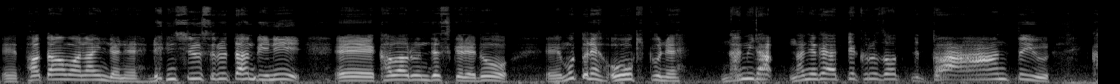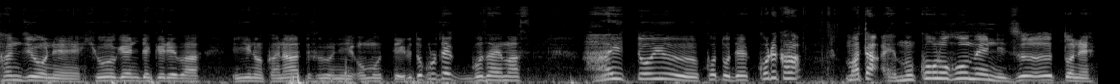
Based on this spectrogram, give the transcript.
えパターンはないんでね、練習するたんびに、え変わるんですけれど、えもっとね、大きくね、波だ波がやってくるぞってドーンという感じをね、表現できればいいのかなというふうに思っているところでございます。はい、ということで、これからまた向こうの方面にずっとね、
